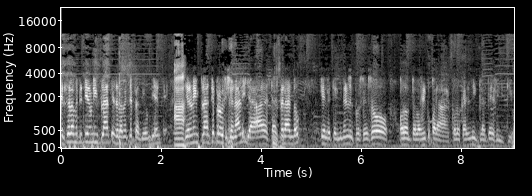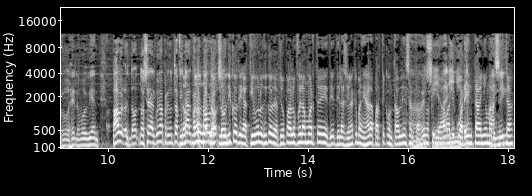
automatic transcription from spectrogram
él solamente tiene un implante, solamente perdió un diente. Ah. Tiene un implante provisional y ya está esperando que le terminen el proceso odontológico para colocar el implante definitivo. Bueno, muy bien. Pablo, no, no sé, ¿alguna pregunta final no, para no, Pablo? lo, Sí. lo único negativo, lo único negativo, Pablo, fue la muerte de, de- de la señora que maneja la parte contable en Santa Ah, Fe, ¿no? que sí, llevaba más de Marinita. 40 años, ¿Ah, Marinita.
